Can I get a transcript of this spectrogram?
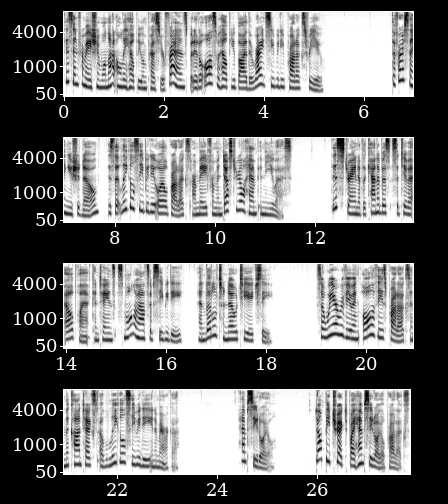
This information will not only help you impress your friends, but it'll also help you buy the right CBD products for you. The first thing you should know is that legal CBD oil products are made from industrial hemp in the U.S. This strain of the cannabis sativa L plant contains small amounts of CBD and little to no THC. So we are reviewing all of these products in the context of legal CBD in America. Hemp seed oil. Don't be tricked by hemp seed oil products.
